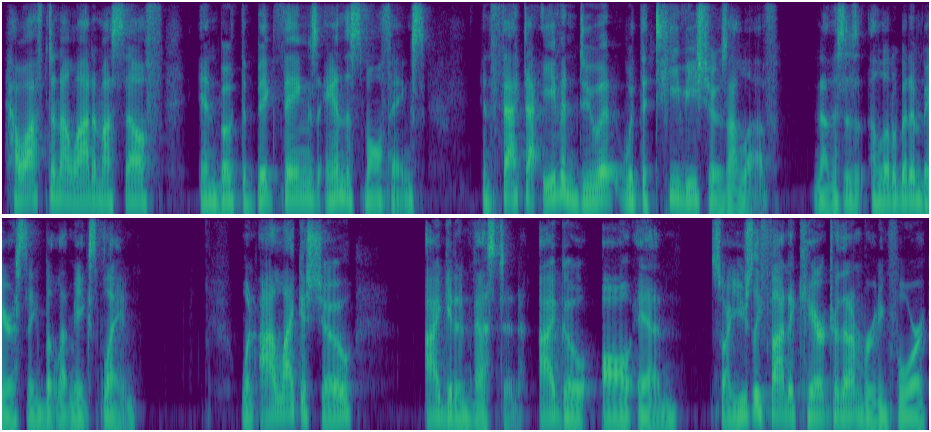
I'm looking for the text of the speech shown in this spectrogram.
how often I lie to myself in both the big things and the small things. In fact, I even do it with the TV shows I love. Now, this is a little bit embarrassing, but let me explain. When I like a show, I get invested, I go all in. So I usually find a character that I'm rooting for,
